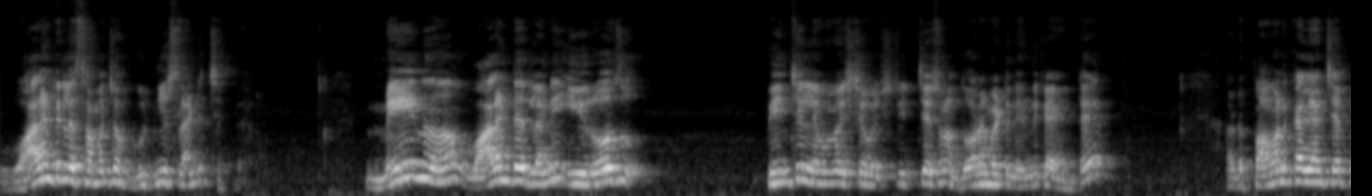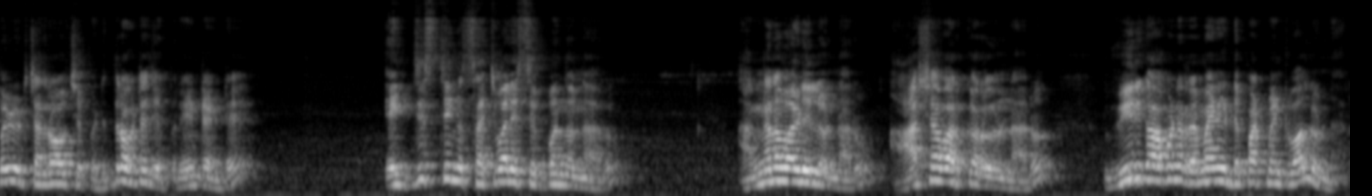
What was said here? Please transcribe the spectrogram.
వాలంటీర్లకు సంబంధించి ఒక గుడ్ న్యూస్ లాంటివి చెప్పారు. మెయిన్ వాలంటీర్లని ఈరోజు పింఛన్లు ఇవ్వ ఇచ్చేసిన దూరం పెట్టింది. ఎందుకంటే అటు పవన్ కళ్యాణ్ చెప్పాడు ఇటు చంద్రబాబు చెప్పాడు. ఇద్దరు ఒకటే చెప్పారు. ఏంటంటే ఎగ్జిస్టింగ్ సచివాలయ సిబ్బంది ఉన్నారు అంగన్వాడీలు ఉన్నారు ఆశా వర్కర్లు ఉన్నారు వీరు కాకుండా రిమైనింగ్ డిపార్ట్మెంట్ వాళ్ళు ఉన్నారు.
